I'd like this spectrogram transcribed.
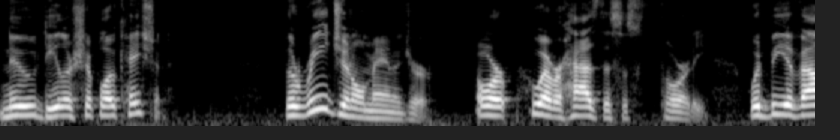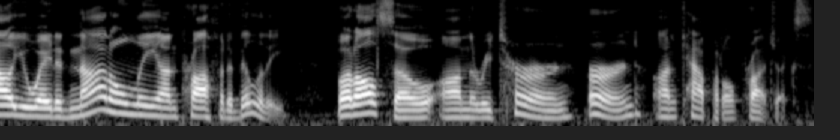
new dealership location. The regional manager, or whoever has this authority, would be evaluated not only on profitability, but also on the return earned on capital projects.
